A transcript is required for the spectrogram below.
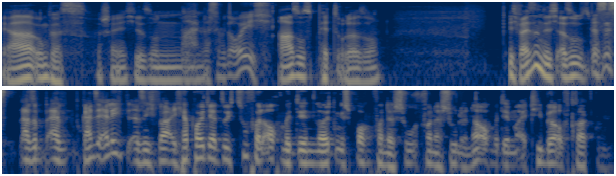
Ja, irgendwas. Wahrscheinlich hier so ein Mann, was ist mit euch? Asus-Pad oder so. Ich weiß nicht, also. Das ist, also äh, ganz ehrlich, also ich war, ich habe heute ja durch Zufall auch mit den Leuten gesprochen von der, Schu von der Schule, ne? auch mit dem IT-Beauftragten.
